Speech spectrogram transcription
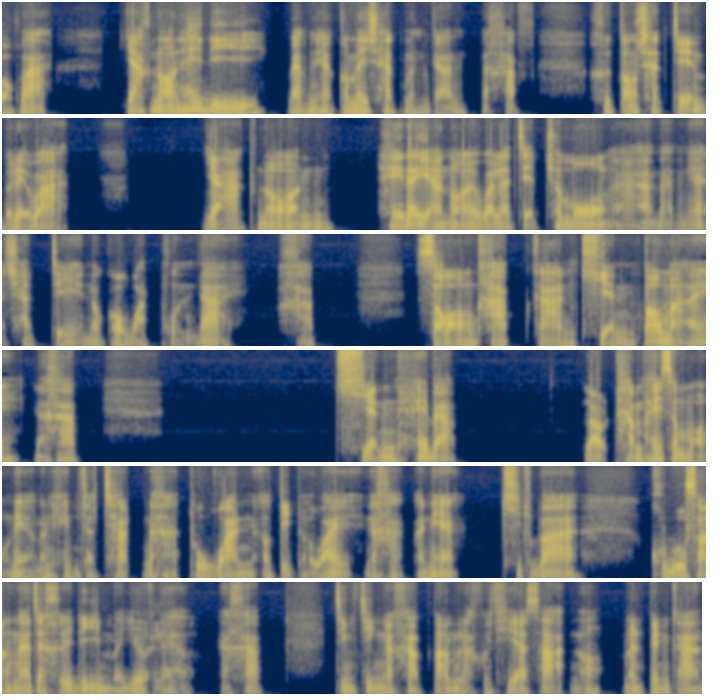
บอกว่าอยากนอนให้ดีแบบนี้ก็ไม่ชัดเหมือนกันนะครับ คือต้องชัดเจนไปเลยว่า อยากนอนให้ได้อย่างน้อยวันละเจ็ดชั่วโมงอ่าแบบนี้ชัดเจนแล้วก็วัดผลได้ครับสองครับการเขียนเป้าหมายนะครับ เขียนให้แบบ เราทำให้สมองเนี่ยมันเห็นชัดๆนะฮะทุกวันเอาติดเอาไว้นะครับอันเนี้ยคิดว่าคุณผู้ฟังน่าจะเคยได้ยินมาเยอะแล้วนะครับ จริงๆนะครับตามหลักวิทยาศาสตร์เนาะมันเป็นการ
